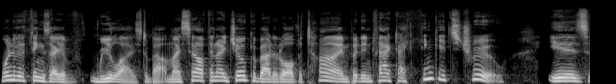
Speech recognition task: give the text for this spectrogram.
One of the things I have realized about myself, and I joke about it all the time, but in fact, I think it's true, is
